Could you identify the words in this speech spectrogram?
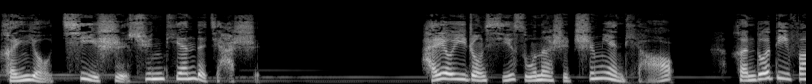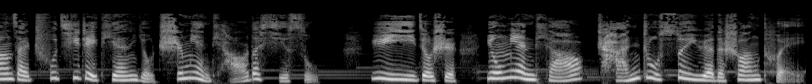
很有气势熏天的架势。还有一种习俗呢，是吃面条，很多地方在初七这天有吃面条的习俗。寓意就是用面条缠住岁月的双腿，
